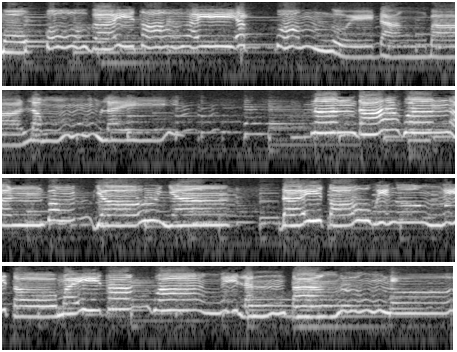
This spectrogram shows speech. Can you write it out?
Một cô gái thơ hay ấp bom người đàn bà lắm lầy nên đã quên hình bóng vợ nhà để tổ quyên ương nghĩ tờ mấy tháng qua nghĩ lạnh tàn hương lửa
